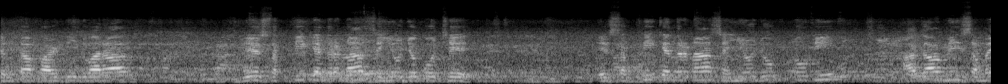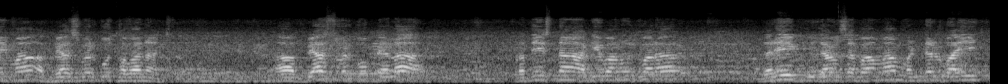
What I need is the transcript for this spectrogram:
જનતા પાર્ટી દ્વારા જે શક્તિ કેન્દ્રના સંયોજકો છે, એ શક્તિ કેન્દ્રના સંયોજકોની આગામી સમયમાં અભ્યાસ વર્ગો થવાના છે. આ અભ્યાસ વર્ગો પહેલાં પ્રદેશના આગેવાનો દ્વારા દરેક વિધાનસભામાં મંડળ વાઇઝ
